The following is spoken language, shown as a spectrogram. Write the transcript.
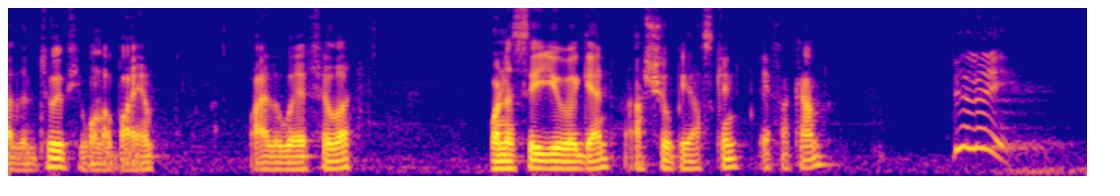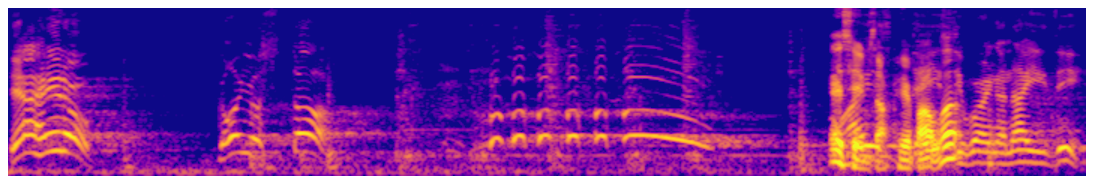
More of them too if you want to buy them. By the way, Philly, when I see you again, I shall be asking if I can. Philly! Yeah, Hero. Got your stuff. He seems Why is happy about Daisy that. wearing an IED?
